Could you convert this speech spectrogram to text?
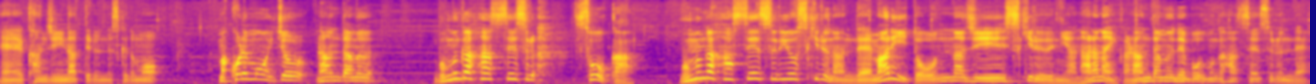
えー、感じになってるんですけども、まあ、これも一応ランダム、ボムが発生する、そうか、ボムが発生するよスキルなんで、マリーと同じスキルにはならないか。ランダムでボムが発生するんで。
